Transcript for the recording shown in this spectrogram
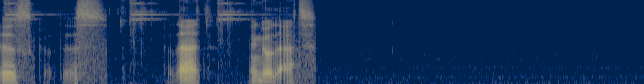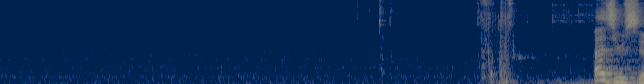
this, go this, go that, and go that. As you say.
